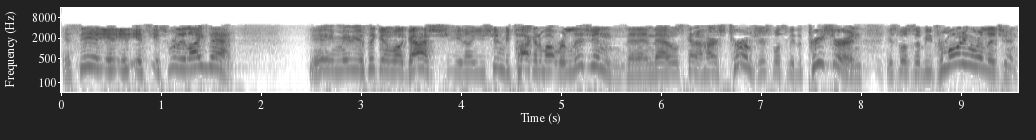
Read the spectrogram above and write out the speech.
You see, it, it, it's really like that. Maybe you're thinking, well, gosh, you know, you shouldn't be talking about religion in those kind of harsh terms. You're supposed to be the preacher and you're supposed to be promoting religion.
